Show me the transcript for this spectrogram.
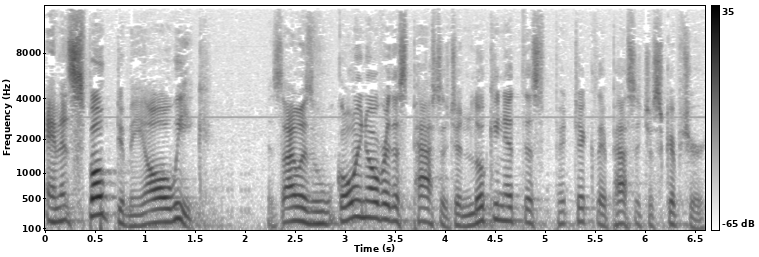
And it spoke to me all week. As I was going over this passage and looking at this particular passage of Scripture,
